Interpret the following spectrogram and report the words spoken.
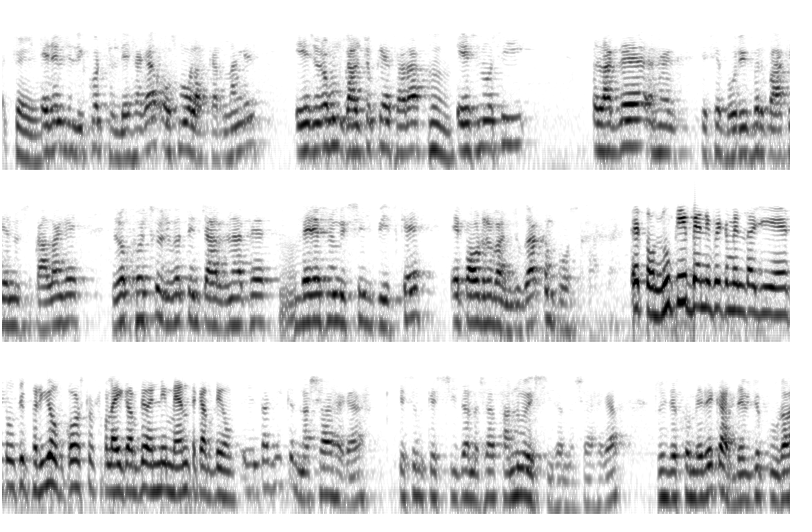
ਅੱਛਾ ਜੀ। ਇਹਦੇ ਵਿੱਚ ਲਿਕੁਇਡ ਥੱਲੇ ਹੈਗਾ ਉਸ ਨੂੰ ਅਲੱਗ ਕਰ ਲਾਂਗੇ। ਇਹ ਜਦੋਂ ਹੁਣ ਗਲ ਚੁੱਕਿਆ ਸਾਰਾ ਹਮ। ਇਸ ਨੂੰ ਅਸੀਂ ਅਲੱਗ ਅਹ, ਕਿਸੇ ਬੋਰੀ ਪਰ ਪਾ ਕੇ ਇਹਨੂੰ ਸੁਕਾ ਲਾਂਗੇ। ਜਦੋਂ ਖੁਸ਼ਕ ਹੋ ਜਾਊਗਾ ਤਿੰਨ ਚਾਰ ਦਿਨਾਂ 'ਚ। ਫਿਰ ਇਸ ਨੂੰ ਮਿਕਸੀ 'ਚ ਪੀਸ ਕੇ ਇਹ ਪਾਊਡਰ ਬਣ ਜਾਊਗਾ ਕੰਪੋਸਟ ਖਾਦ ਇਹ ਤੁਹਾਨੂੰ ਕੀ ਬੈਨੀਫਿਟ ਮਿਲਦਾ ਜੀ? ਇਹ ਤੁਸੀਂ ਫ੍ਰੀ ਆਫ ਕਾਸਟ ਸਪਲਾਈ ਕਰਦੇ ਹੋ ਇੰਨੀ ਮਿਹਨਤ ਕਰਦੇ ਹੋ। ਇਹ ਤਾਂ ਜੀ ਇੱਕ ਨਸ਼ਾ ਹੈਗਾ ਕਿਸੇ ਨੂੰ ਕਿਸ ਚੀਜ਼ ਦਾ ਨਸ਼ਾ ਸਾਨੂੰ ਇਸ ਚੀਜ਼ ਦਾ ਨਸ਼ਾ ਹੈਗਾ। ਤੁਸੀਂ ਦੇਖੋ ਮੇਰੇ ਘਰ ਦੇ ਵਿੱਚ ਕੂੜਾ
